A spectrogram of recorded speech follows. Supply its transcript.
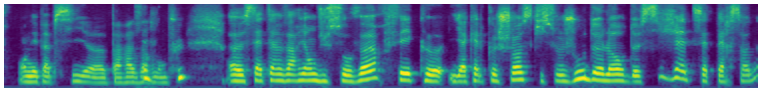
on n'est pas psy euh, par hasard non plus, cet invariant du sauveur fait qu'il y a quelque chose qui se joue de l'ordre de si j'aide cette personne,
